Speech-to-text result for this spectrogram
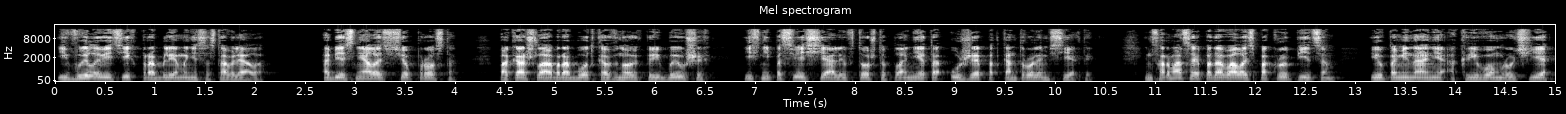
и выловить их проблемы не составляло. Объяснялось все просто. Пока шла обработка вновь прибывших, их не посвящали в то, что планета уже под контролем секты. Информация подавалась по крупицам, и упоминания о кривом ручье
